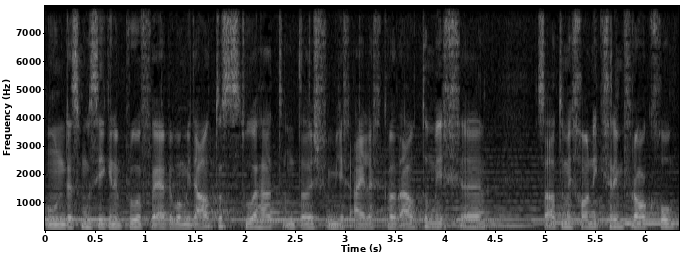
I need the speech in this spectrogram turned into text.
und es muss irgendein Beruf werden, der mit Autos zu tun hat. Und da ist für mich eigentlich gerade Automech, äh, als Automechaniker in Frage gekommen.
